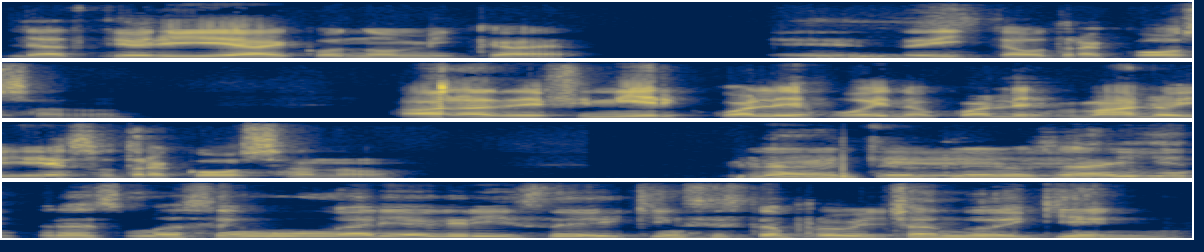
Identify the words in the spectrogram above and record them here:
la teoría económica eh, te dicta otra cosa, ¿no? Ahora, definir cuál es bueno, cuál es malo y es otra cosa, ¿no? Claro, claro. O sea, ahí entras más en un área gris de quién se está aprovechando de quién.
